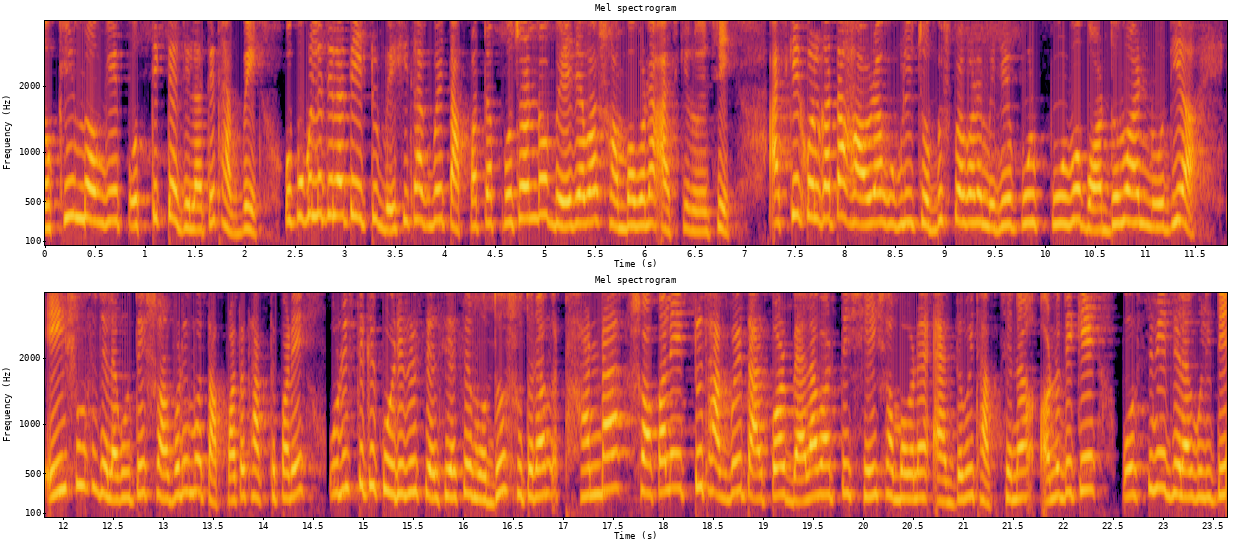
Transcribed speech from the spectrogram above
দক্ষিণবঙ্গের প্রত্যেকটা জেলাতে থাকবে। উপকূলীয় জেলাতে একটু বেশি থাকবে, তাপমাত্রা প্রচণ্ড বেড়ে যাওয়ার সম্ভাবনা আজকে রয়েছে। আজকে কলকাতা, হাওড়া, হুগলি, চব্বিশ পরগনা, মেদিনীপুর, পূর্ব বর্ধমান, নদিয়া এই সমস্ত জেলাগুলিতে সর্বনিম্ন তাপমাত্রা থাকতে পারে উনিশ থেকে কুড়ি ডিগ্রি সেলসিয়াসের মধ্যে। সুতরাং ঠান্ডা সকালে একটু থাকবে, তারপর বেলা বাড়তে সেই সম্ভাবনা একদমই থাকছে না। অন্যদিকে পশ্চিমের জেলাগুলিতে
